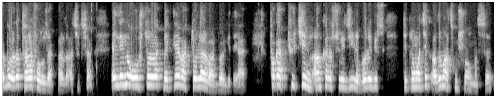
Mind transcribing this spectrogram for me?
ve burada taraf olacaklardı açıkça. Ellerini ovuşturarak bekleyen aktörler var bölgede yani. Fakat Türkiye'nin Ankara süreciyle böyle bir diplomatik adım atmış olması,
